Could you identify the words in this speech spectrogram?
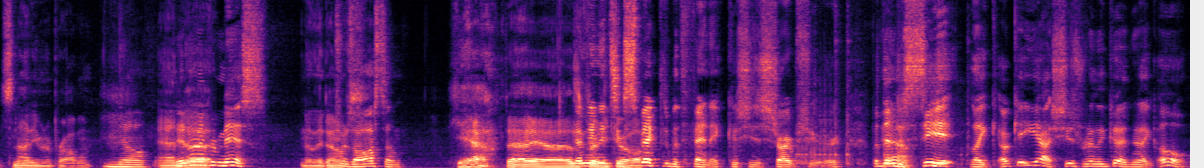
It's not even a problem. No. And they don't uh, ever miss, no, they don't. Which was awesome. Yeah, that, yeah, I mean, it's cool. expected with Fennec because she's a sharpshooter, but then Yeah. to see it, like, okay, yeah, she's really good. And you're like, oh,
